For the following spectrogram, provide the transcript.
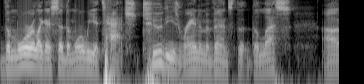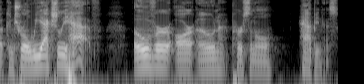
the more, like I said, the more we attach to these random events, the, the less uh, control we actually have over our own personal happiness.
